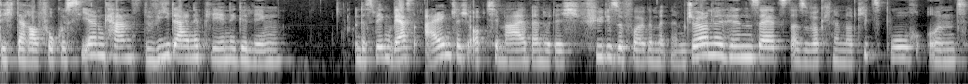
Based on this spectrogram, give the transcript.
dich darauf fokussieren kannst, wie deine Pläne gelingen. Und deswegen wäre es eigentlich optimal, wenn du dich für diese Folge mit einem Journal hinsetzt, also wirklich einem Notizbuch und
